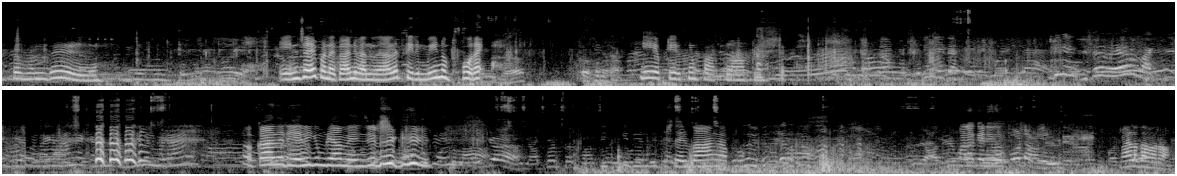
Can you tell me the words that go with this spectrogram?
இப்போ வந்து என்ஜாய் பண்ணக்காண்டி வந்ததுனால திரும்பி நான் போகிறேன் நீ எப்படி இருக்குன்னு பார்க்கலாம் அப்படின்ட்டு. உட்காந்துட்டு எதிக்க முடியாமல் எஞ்சிட்டு இருக்கு சரி வாங்க அப்போ. மேலே தான் வரோம்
